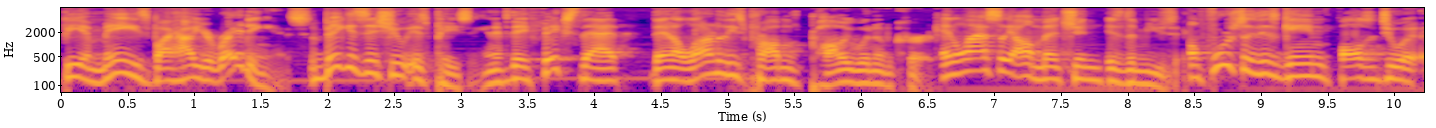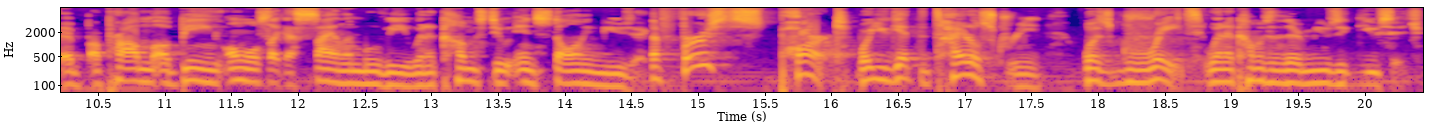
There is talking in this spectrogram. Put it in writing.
be amazed by how your writing is. The biggest issue is pacing, and if they fix that, then a lot of these problems probably wouldn't have occurred. And lastly, I'll mention is the music. Unfortunately, this game falls into a, a problem of being almost like a silent movie when it comes to installing music. The first part where you get the title screen was great when it comes to their music usage.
